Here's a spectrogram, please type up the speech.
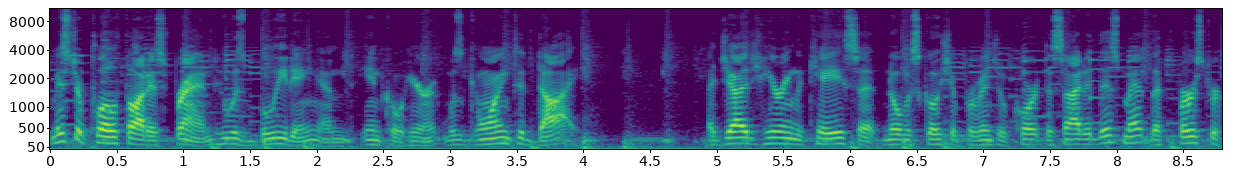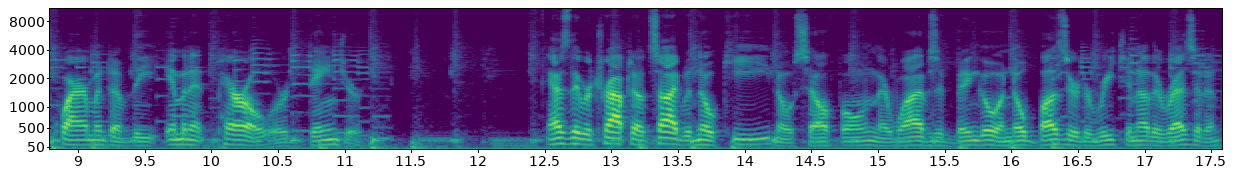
Mr. Ploe thought his friend, who was bleeding and incoherent, was going to die. A judge hearing the case at Nova Scotia Provincial Court decided this met the first requirement of the imminent peril or danger. As they were trapped outside with no key, no cell phone, their wives at bingo, and no buzzer to reach another resident,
